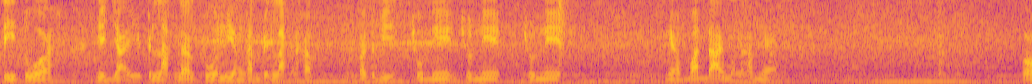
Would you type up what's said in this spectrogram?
C ตัวใหญ่ๆ เป็นหลักแล้วตัวเรียงกันเป็นหลักนะครับ ก็จะมีชุดนี้ชุดนี้ชุดนี้ เนี่ยวัดได้หมดแล้วครับ เนี่ย ก็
